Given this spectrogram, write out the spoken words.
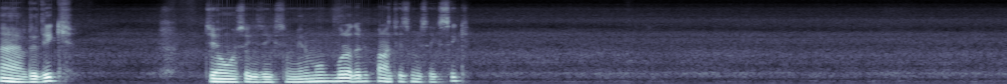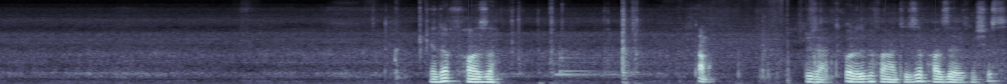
Eğer dedik C18 eksi minimum. Burada bir parantezimiz eksik. Ya da fazla. Tamam. Düzelttik. Orada bir parantezi fazla yazmışız.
